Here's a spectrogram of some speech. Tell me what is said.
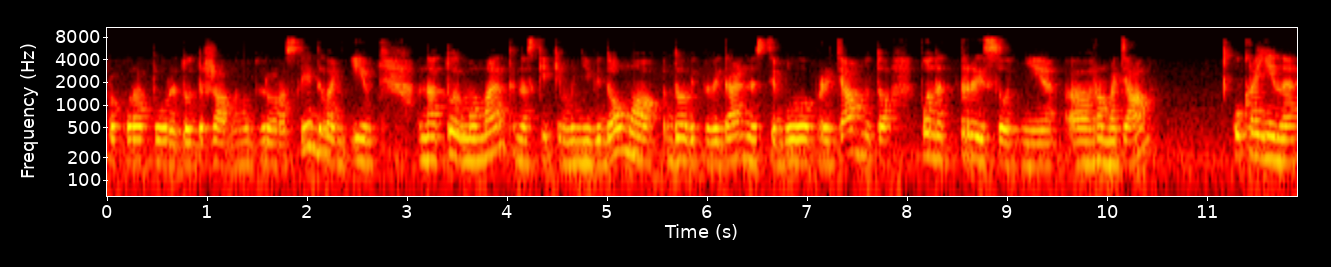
прокуратури до державного бюро розслідувань, і на той момент, наскільки мені відомо, до відповідальності було притягнуто понад три сотні е, громадян. України,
